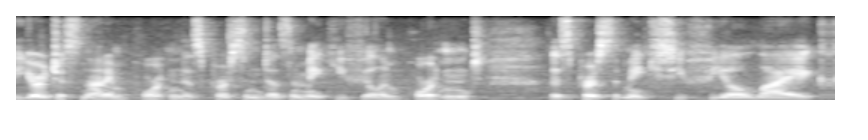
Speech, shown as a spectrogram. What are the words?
you're just not important. This person doesn't make you feel important. This person makes you feel like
